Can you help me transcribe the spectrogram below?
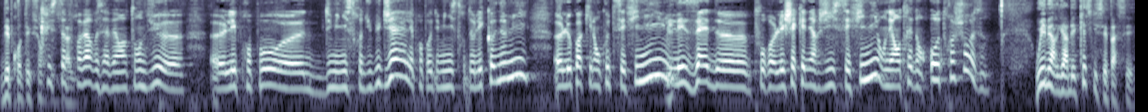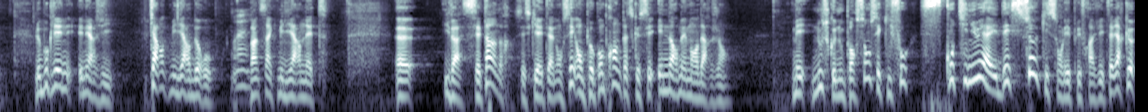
des protections Christophe Robert, vous avez entendu euh, euh, les propos euh, du ministre du Budget, les propos du ministre de l'Économie. le quoi qu'il en coûte, c'est fini. Les aides pour l'échec énergie, c'est fini. On est entré dans autre chose. Oui, mais regardez, qu'est-ce qui s'est passé? Le bouclier énergie, 40 milliards d'euros, 25 milliards nets. Euh, il va s'éteindre, c'est ce qui a été annoncé. On peut comprendre parce que c'est énormément d'argent. Mais nous, ce que nous pensons, c'est qu'il faut continuer à aider ceux qui sont les plus fragiles. C'est-à-dire que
